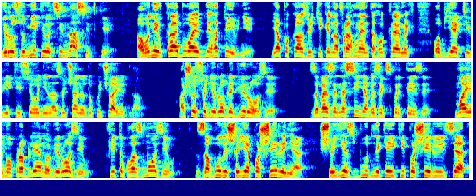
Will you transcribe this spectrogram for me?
і розуміти оці наслідки. А вони вкрай бувають негативні. Я показую тільки на фрагментах окремих об'єктів, які сьогодні надзвичайно докучають нам. А що сьогодні роблять вірози? Завезли насіння без експертизи. Маємо проблему вірозів, фітоплазмозів. Забули, що є поширення, що є збудники, які поширюються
